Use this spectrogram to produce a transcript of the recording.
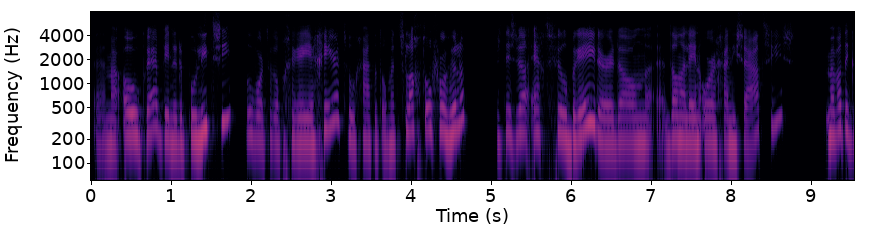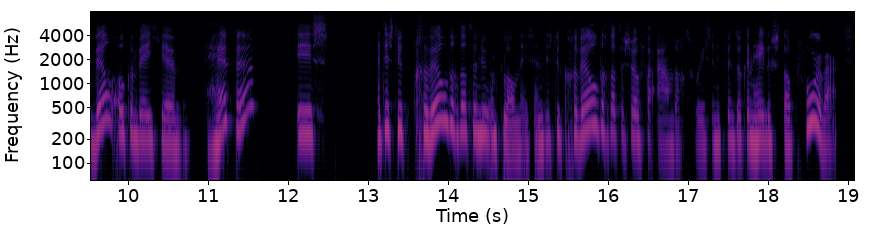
Uh, maar ook hè, binnen de politie, hoe wordt erop gereageerd? Hoe gaat het om met slachtofferhulp? Dus het is wel echt veel breder dan, dan alleen organisaties. Maar wat ik wel ook een beetje heb, is. Het is natuurlijk geweldig dat er nu een plan is. En het is natuurlijk geweldig dat er zoveel aandacht voor is. En ik vind het ook een hele stap voorwaarts.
